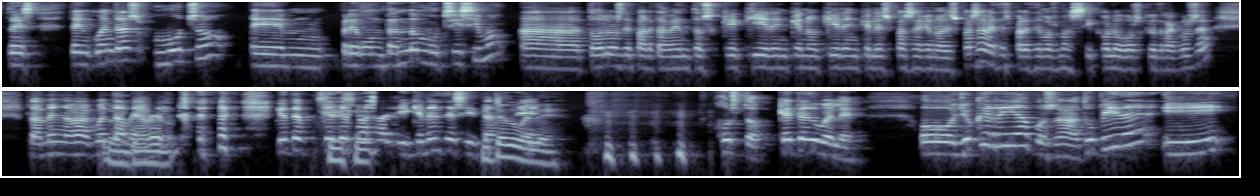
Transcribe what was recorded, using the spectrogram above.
Entonces, te encuentras mucho em, preguntando muchísimo a todos los departamentos qué quieren, qué no quieren, qué les pasa, qué no les pasa. A veces parecemos más psicólogos que otra cosa. Pero venga, va, cuéntame, a ver, ¿qué te, pasa aquí? ¿Qué necesitas? ¿Qué te duele? Justo, ¿qué te duele? O yo querría, pues nada, tú pide y,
